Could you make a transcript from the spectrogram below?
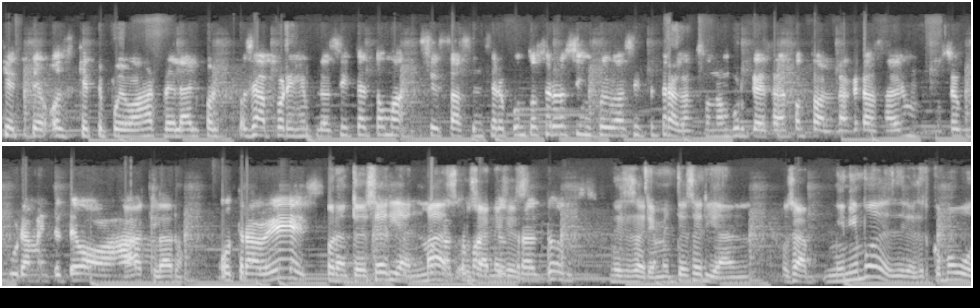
que te, o que te puede bajar del alcohol. O sea, por ejemplo, si te tomas, si estás en 0.05 y vas y te tragas una hamburguesa con toda la grasa del mundo, seguramente te va a bajar. Ah, claro. Otra vez. Pero entonces serían más, o sea, necesariamente serían, o sea, mínimo debería ser como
